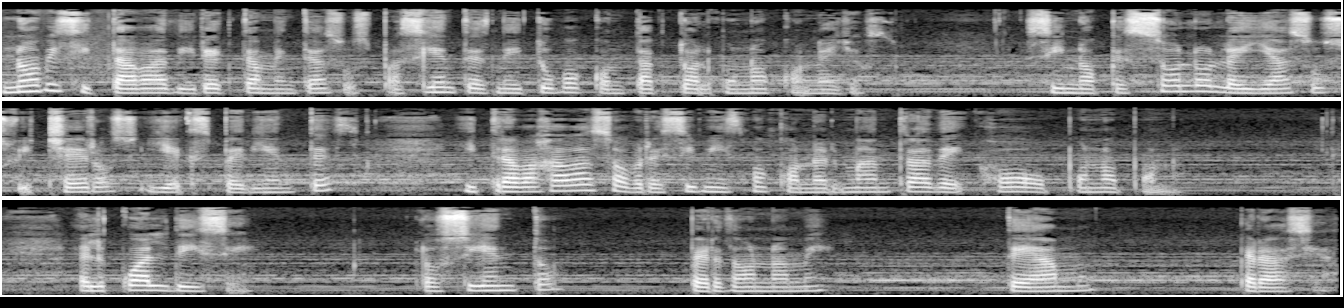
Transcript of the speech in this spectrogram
No visitaba directamente a sus pacientes ni tuvo contacto alguno con ellos, sino que solo leía sus ficheros y expedientes y trabajaba sobre sí mismo con el mantra de Ho'oponopono, el cual dice, lo siento, perdóname, te amo, gracias.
